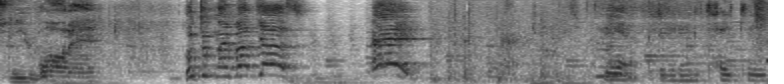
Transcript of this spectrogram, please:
is niet waar, hè. Who took my badjas? Hey! Yeah, but we're going to be taking.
